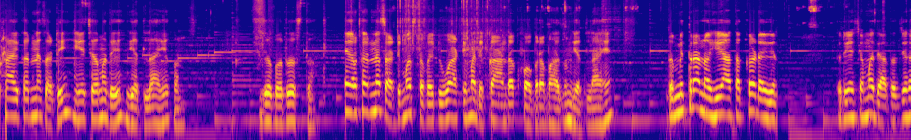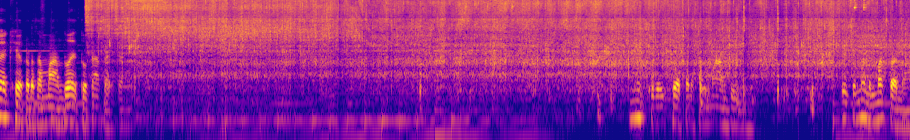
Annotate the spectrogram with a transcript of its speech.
फ्राय करण्यासाठी याच्यामध्ये घेतला आहे पण जबरदस्त. तयार करण्यासाठी मस्तपैकी वाटीमध्ये कांदा खोबरा भाजून घेतला आहे. तर मित्रांनो ही आता कढई तर याच्यामध्ये आता जे काय खेकडाचा मांदो आहे तो टाकायचा. खेकडाचा मांदो त्याच्यामध्ये मसाला.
